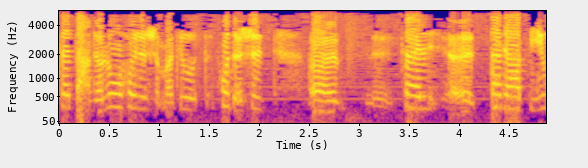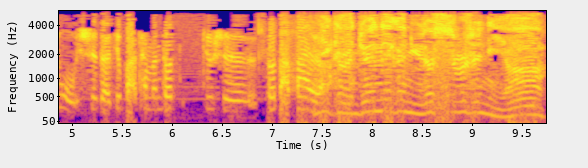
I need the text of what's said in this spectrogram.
在挡着路或者什么，就或者是呃呃在呃大家比武似的，就把他们都就是都打败了你。感觉那个女的是不是你啊？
